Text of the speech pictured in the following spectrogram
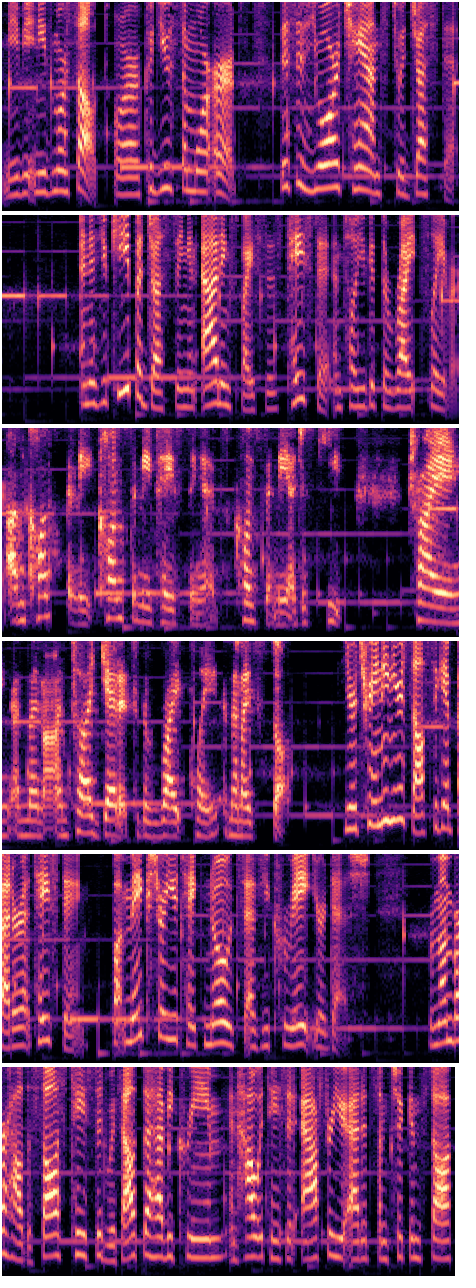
Maybe it needs more salt or could use some more herbs. This is your chance to adjust it. And as you keep adjusting and adding spices, taste it until you get the right flavor. I'm constantly, constantly tasting it. Constantly. I just keep trying and then until I get it to the right point and then I stop. You're training yourself to get better at tasting, but make sure you take notes as you create your dish. Remember how the sauce tasted without the heavy cream and how it tasted after you added some chicken stock.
